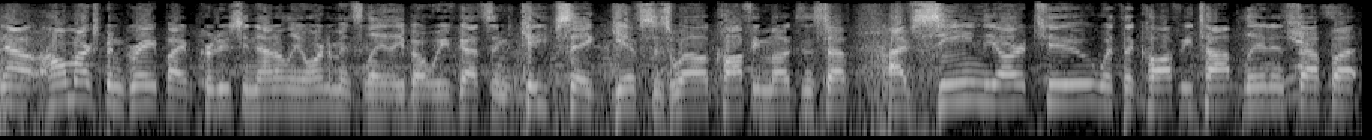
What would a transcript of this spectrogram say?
Now Hallmark's been great by producing not only ornaments lately, but we've got some keepsake gifts as well, coffee mugs and stuff. I've seen the R2 with the coffee top lid and Yes. stuff. But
